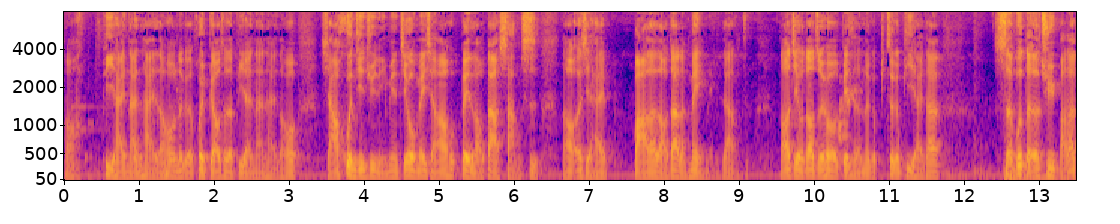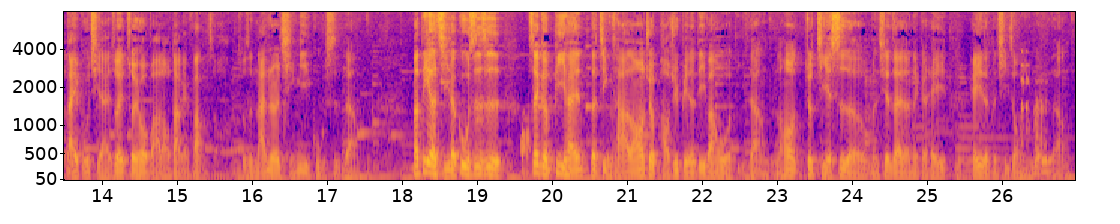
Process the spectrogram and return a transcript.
哦，屁孩男孩，然后那个会飙车的屁孩男孩，然后想要混进去里面，结果没想到被老大赏识，然后而且还把了老大的妹妹这样子，然后结果到最后变成那个这个屁孩他舍不得去把他逮捕起来，所以最后把老大给放走，就是男儿情义故事这样子。那第二集的故事是这个屁孩的警察，然后就跑去别的地方卧底这样子，然后就结识了我们现在的那个黑黑人的其中一位这样子。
